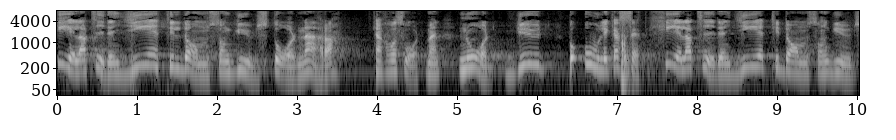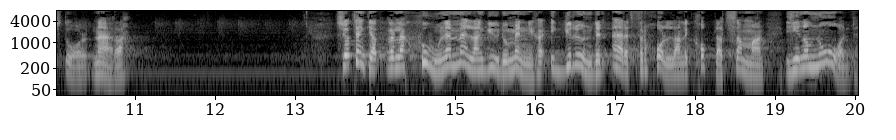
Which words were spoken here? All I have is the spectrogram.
hela tiden ger till dem som Gud står nära. Kanske var svårt, men nåd. Gud på olika sätt hela tiden ger till dem som Gud står nära. Så jag tänker att relationen mellan Gud och människa i grunden är ett förhållande kopplat samman genom nåd.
